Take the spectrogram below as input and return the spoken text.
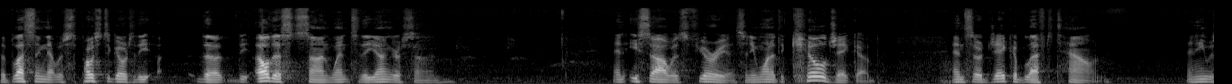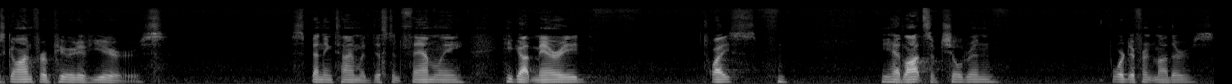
The blessing that was supposed to go to the, the, the eldest son went to the younger son. And Esau was furious, and he wanted to kill Jacob. And so Jacob left town, and he was gone for a period of years spending time with distant family. He got married twice. he had lots of children, four different mothers.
